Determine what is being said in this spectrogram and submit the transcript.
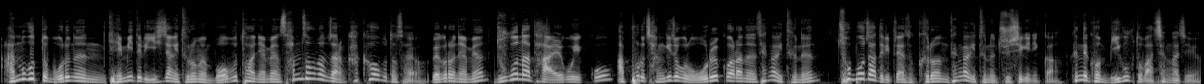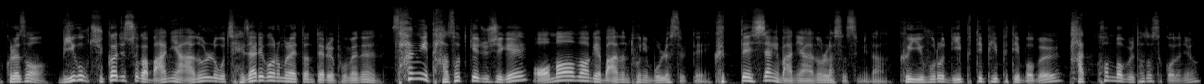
아무것도 모르는 개미들이 이 시장에 들어오면 뭐부터 하냐면 삼성전자랑 카카오부터 사요. 왜 그러냐면 누구나 다 알고 있고 앞으로 장기적으로 오를 거라는 생각이 드는 초보자들 입장에서 그런 생각이 드는 주식이니까. 근데 그건 미국도 마찬가지예요. 그래서 미국 주가 지수가 많이 안 오르고 제자리 걸음을 했던 때를 보면은 상위 다섯 개 주식에 어마어마하게 많은 돈이 몰렸을 때 그때 시장이 많이 안 올랐었습니다. 그 이후로 니프티 피프티 버블, 닷컴 버블 터졌었거든요.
